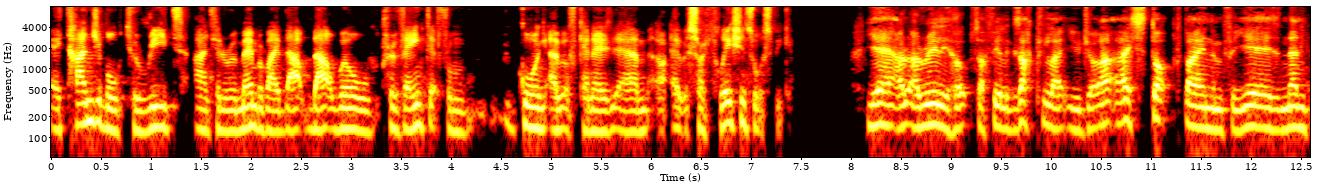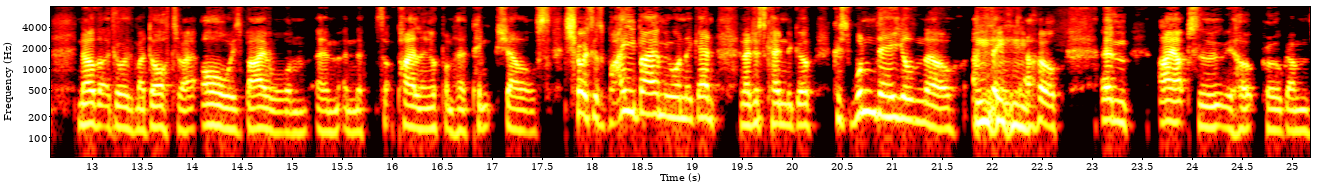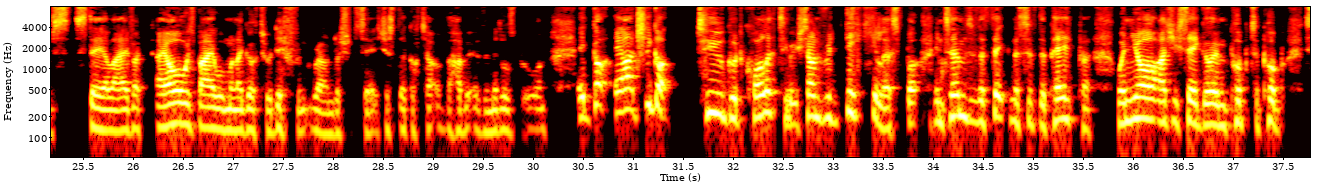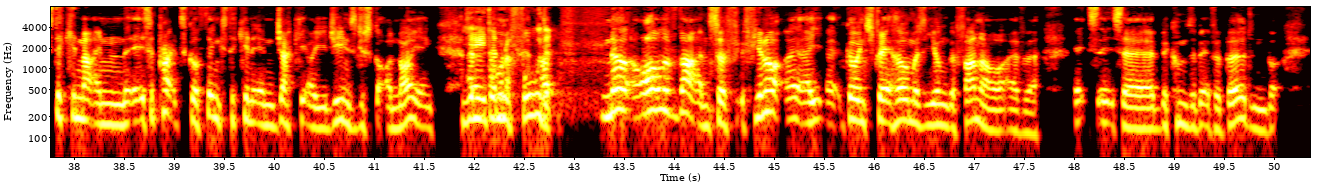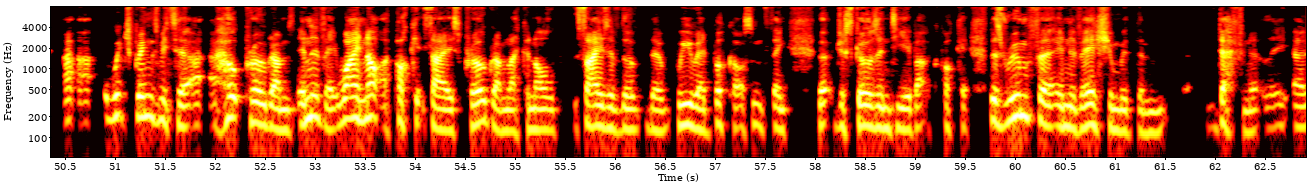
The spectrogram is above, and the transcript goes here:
uh, tangible to read and to remember by that that will prevent it from going out of kind of um, out of circulation, so to speak. Yeah, I, I, really hope so. I feel exactly like you, Joe. I, I, stopped buying them for years, and then now that I go with my daughter, I always buy one, um, and they're sort of piling up on her pink shelves. She always goes, "Why are you buying me one again?" And I just kind of go, "Because one day you'll know." I think. I hope. Um, I absolutely hope programs stay alive. I, I, always buy one when I go to a different round. I should say it's just I got out of the habit of the Middlesbrough one. It got it actually got too good quality, which sounds ridiculous, but in terms of the thickness of the paper, when you're, as you say, going pub to pub, sticking that in, it's a practical thing. Sticking it in jacket or your jeans just got annoying. Yeah, and, you don't want to fold it. No, all of that, and so if, if you're not uh, uh, going straight home as a younger fan or whatever, it's it's uh, becomes a bit of a burden. But uh, uh which brings me to I hope programs innovate. Why not a pocket-sized program like an old size of the the Wee Red Book or something that just goes into your back pocket? There's room for innovation with them, definitely. Uh,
